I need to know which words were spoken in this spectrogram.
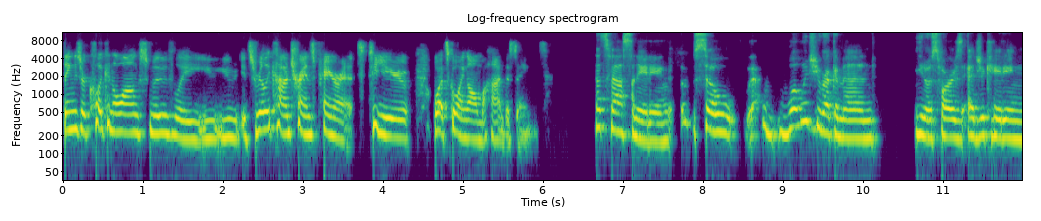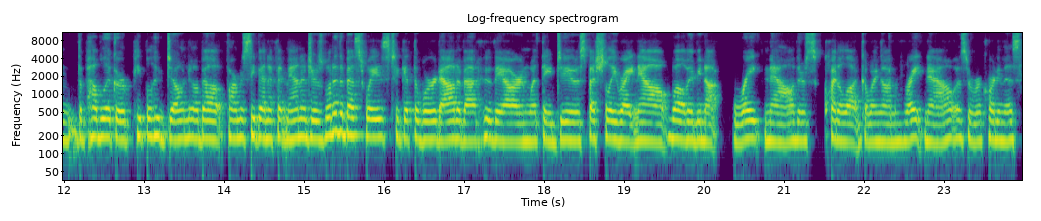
Things are clicking along smoothly. You, you, it's really kind of transparent to you what's going on behind the scenes. That's fascinating. So, uh, what would you recommend you know, as far as educating the public or people who don't know about pharmacy benefit managers, what are the best ways to get the word out about who they are and what they do, especially right now? Well, maybe not right now. There's quite a lot going on right now as we're recording this,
